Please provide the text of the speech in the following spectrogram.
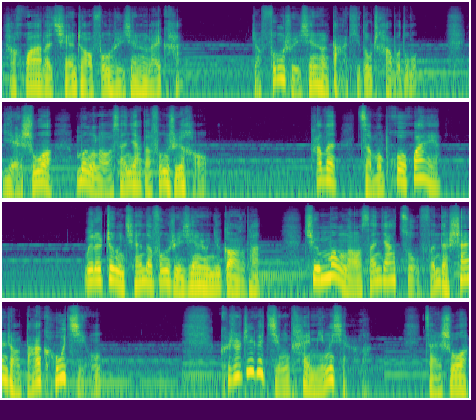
他花了钱找风水先生来看，这风水先生大体都差不多，也说孟老三家的风水好。他问怎么破坏呀？为了挣钱的风水先生就告诉他，去孟老三家祖坟的山上打口井。可是这个井太明显了。再说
